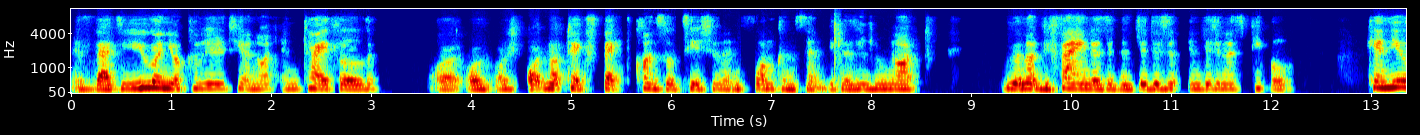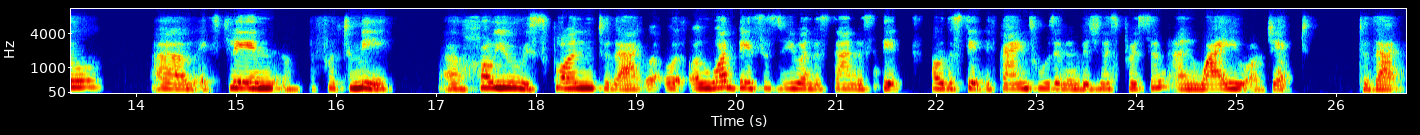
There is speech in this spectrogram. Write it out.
is that you and your community are not entitled or, or, or, or not to expect consultation and informed consent because you do not, you are not defined as indigenous people. Can you um, explain for, to me uh, how you respond to that? On what basis do you understand the state, how the state defines who's an indigenous person and why you object to that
